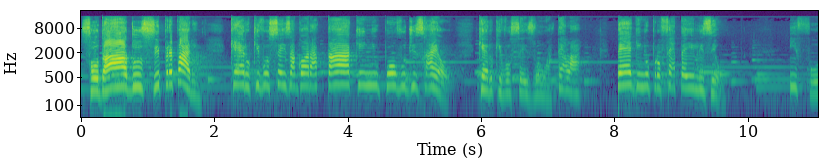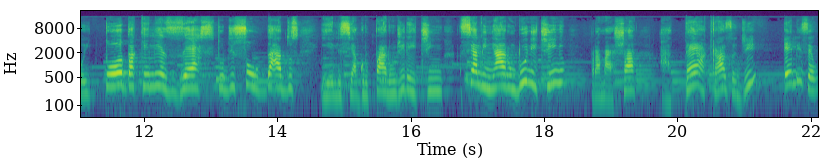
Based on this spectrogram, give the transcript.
Soldados, se preparem. Quero que vocês agora ataquem o povo de Israel. Quero que vocês vão até lá peguem o profeta Eliseu. E foi todo aquele exército de soldados e eles se agruparam direitinho, se alinharam bonitinho para marchar até a casa de Eliseu.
